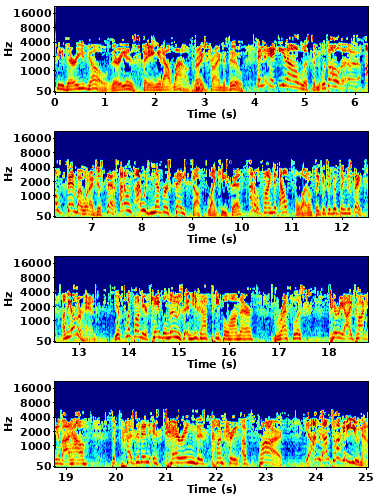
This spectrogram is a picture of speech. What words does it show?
see, there you go. There he is saying it out loud. What Right. he's trying to do. And, and you know, listen. With all, uh, I'll stand by what I just said. I don't. I would never say stuff like he said. I don't find it helpful. I don't think it's a good thing to say. On the other hand, you flip on your cable news and you got people on there, breathless, teary-eyed, talking about how the president is tearing this country apart. Yeah, I'm, I'm talking to you now,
